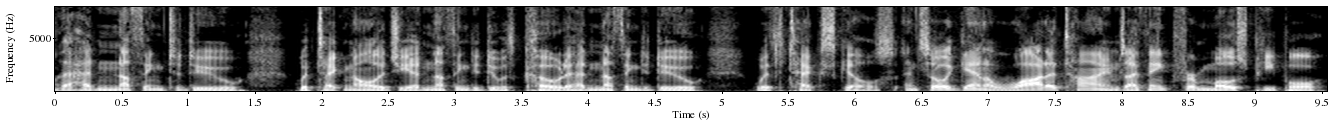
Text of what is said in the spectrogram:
that had nothing to do with technology, had nothing to do with code, it had nothing to do with tech skills. And so again, a lot of times I think for most people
